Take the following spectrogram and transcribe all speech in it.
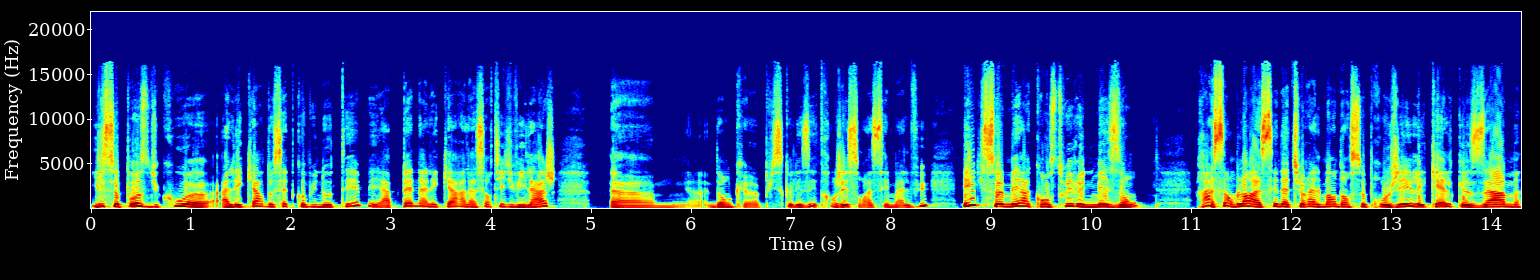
Il se pose du coup euh, à l'écart de cette communauté, mais à peine à l'écart à la sortie du village, euh, euh, puisque les étrangers sont assez mal vus, et il se met à construire une maison, rassemblant assez naturellement dans ce projet les quelques âmes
